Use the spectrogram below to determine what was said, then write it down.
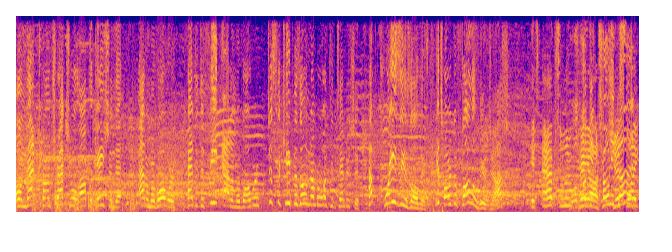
on that contractual obligation that Adam Revolver had to defeat Adam Revolver just to keep his own number one contendership. How crazy is all this? It's hard to follow here, Josh. It's absolute Well, look at chaos. Tony just Gunn. like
